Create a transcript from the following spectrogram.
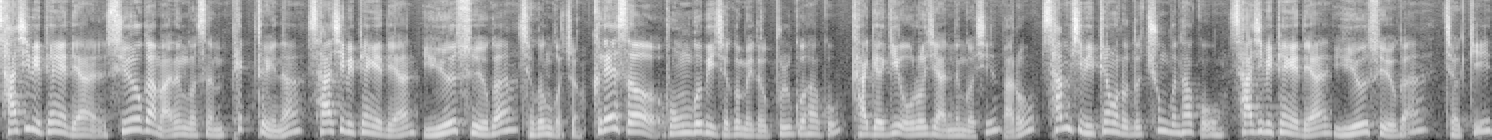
42평에 대한 수요가 많은 것은 팩트이나 42평에 대한 유효 수요가 적은 거죠. 그래서 공급이 적음에도 불구하고 가격이 오르지 않는 것이 바로 32평으로도 충분하고 42평에 대한 유효 수요가 적기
